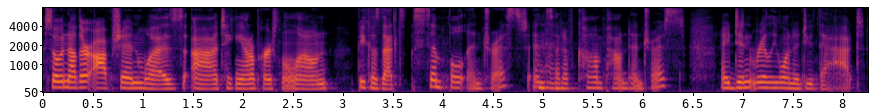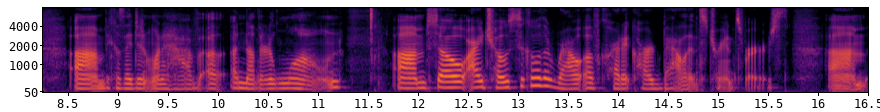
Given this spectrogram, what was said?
so another option was uh, taking out a personal loan because that's simple interest mm-hmm. instead of compound interest. I didn't really want to do that um, because I didn't want to have a, another loan. Um, so I chose to go the route of credit card balance transfers. Um,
